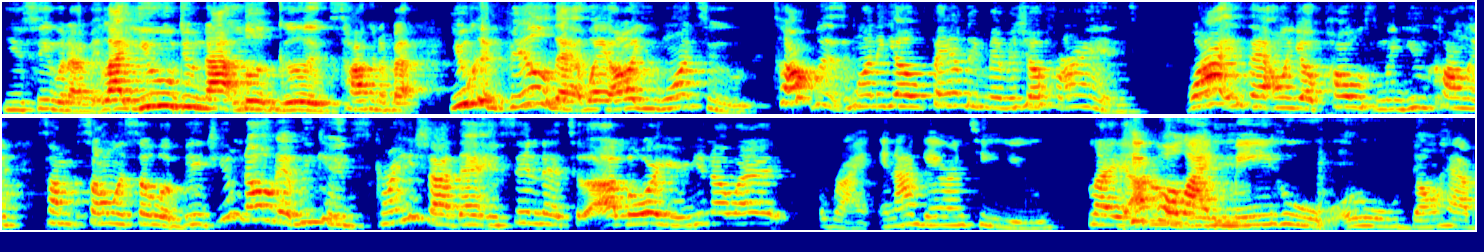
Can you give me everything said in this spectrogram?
you see what I mean? Like you do not look good talking about. You can feel that way all you want to. Talk with one of your family members, your friends. Why is that on your post when you calling some so and so a bitch? You know that we can screenshot that and send that to our lawyer. You know what? right, and I guarantee you, Like people like me who who don't have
